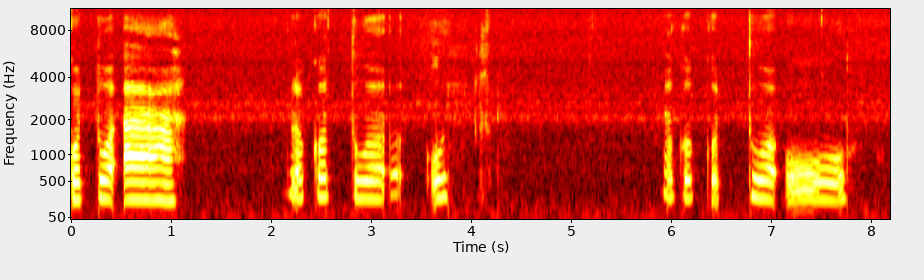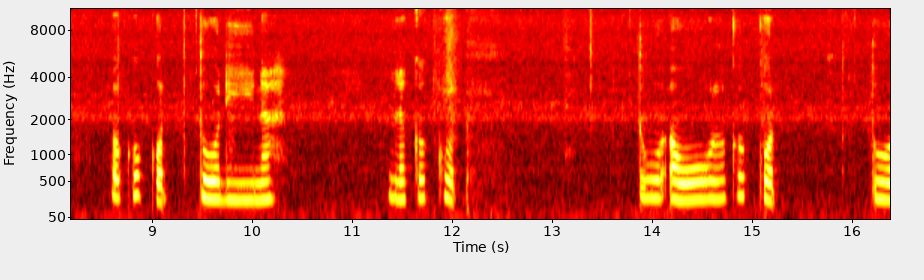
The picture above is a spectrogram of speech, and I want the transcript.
กดตัว R แล้วก็ตัวโอ้ยแล้วก็กดตัว O แล้วก็กดตัวดีนะ แล้วก็กด ตัว O แล้วก็กดตัว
